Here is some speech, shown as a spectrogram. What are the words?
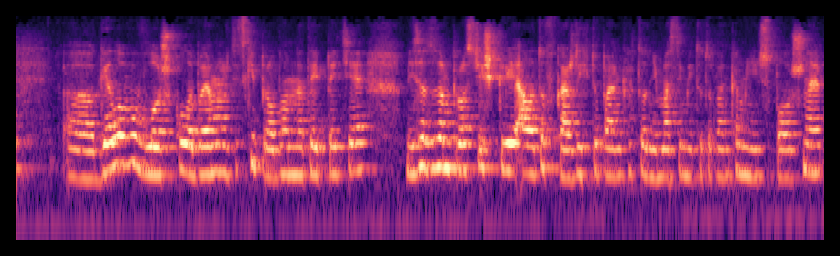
uh, gelovú vložku, lebo ja mám vždycky problém na tej pete. Mne sa to tam proste škrie, ale to v každých topánkach, to nemá s týmito topánkami nič spoločné.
